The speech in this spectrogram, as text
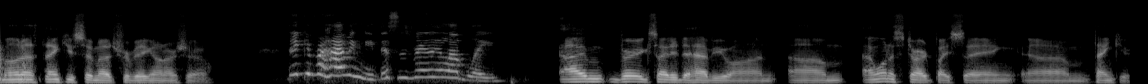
Mona, thank you so much for being on our show. Thank you for having me. This is really lovely. I'm very excited to have you on. Um, I want to start by saying um, thank you,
